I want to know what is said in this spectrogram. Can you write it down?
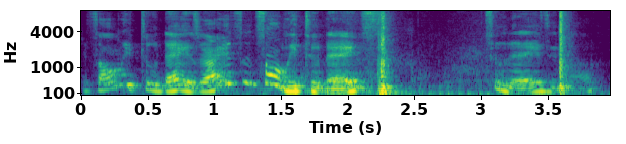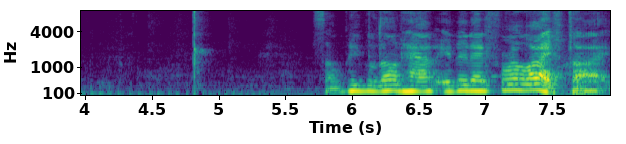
it's only two days, right? It's, it's only two days. Two days, you know. Some people don't have internet for a lifetime.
